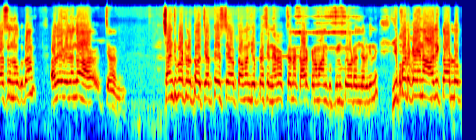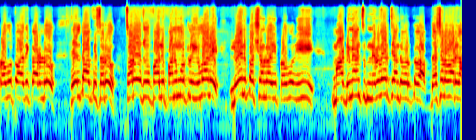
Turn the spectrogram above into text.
కసు నూకుతాం. అదేవిధంగా సంచిపట్లతో చెత్త చెప్పేసి నిరసన కార్యక్రమానికి పిలుపు ఇవ్వడం జరిగింది. ఇప్పటికైనా అధికారులు ప్రభుత్వ అధికారులు హెల్త్ ఆఫీసరు చొరవ చూపాలి పనిముట్లు ఇవ్వాలి. లేని పక్షంలో ఈ ప్రభు ఈ మా డిమాండ్స్ నెరవేర్చేంత వరకు దశల వారిగా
